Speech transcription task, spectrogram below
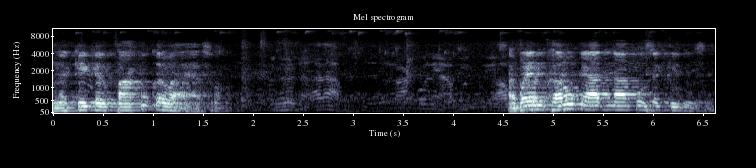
નક્કી કર, પાકું કરવા આવ્યા છો. હવે એમ ખરું કે આજ નાખું છે કીધું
